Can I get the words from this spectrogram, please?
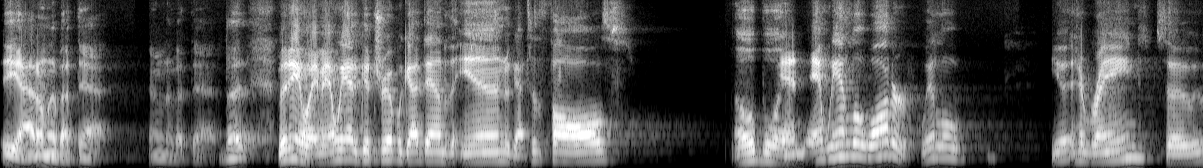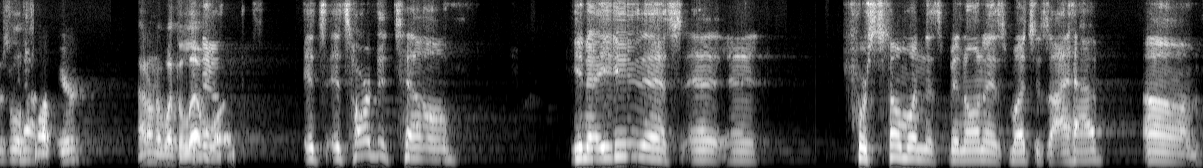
Yeah, I don't know about that. I don't know about that. But but anyway, man, we had a good trip. We got down to the end. We got to the falls, Oh boy. and and we had a little water. We had a little, You know, it had rained, so it was a little yeah. fluffier. I don't know what the level was. It's it's hard to tell. You know, even as uh, uh, for someone that's been on it as much as I have, um,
